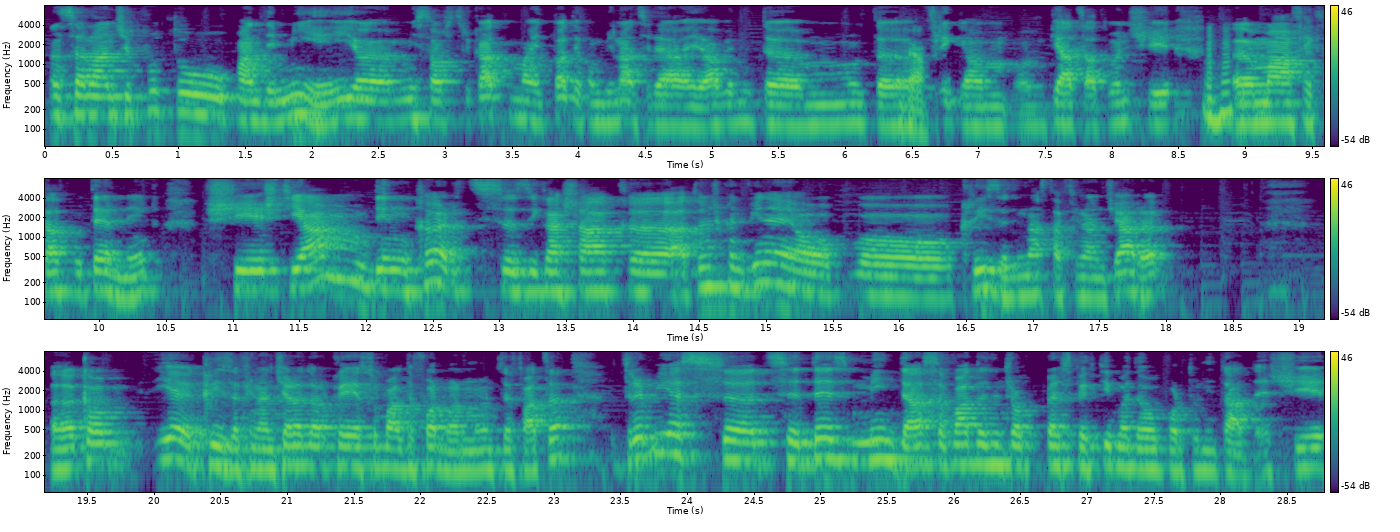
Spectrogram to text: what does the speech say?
însă la începutul pandemiei eh, mi s-au stricat mai toate combinațiile, a venit eh, multă da. frică în, în piață atunci și uh-huh. m-a afectat puternic și știam din cărți, să zic așa, că atunci când vine o, o criză din asta financiară, că e criză financiară, doar că e sub alte formă în momentul de față, trebuie să setezi mintea să vadă dintr-o perspectivă de oportunitate. Și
